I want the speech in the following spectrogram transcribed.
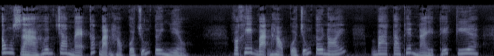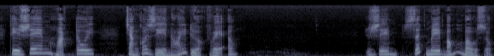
Ông già hơn cha mẹ các bạn học của chúng tôi nhiều. Và khi bạn học của chúng tôi nói, ba tao thế này thế kia, thì James hoặc tôi chẳng có gì nói được về ông. James rất mê bóng bầu dục.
